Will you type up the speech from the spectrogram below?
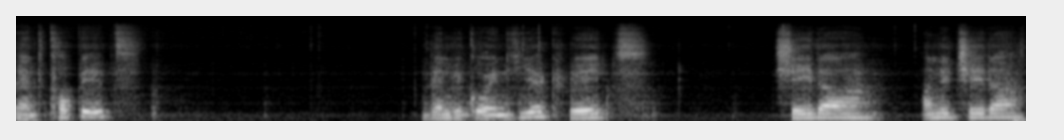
and copy it. Then we go in here create shader only shader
